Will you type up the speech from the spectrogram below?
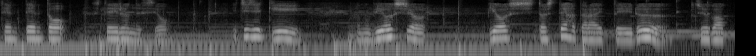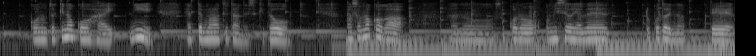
転々としているんですよ。一時期あの美容師を美容師として働いている中学校の時の後輩にやってもらってたんですけど、まあ、その子が、あのそこのお店を辞めることになって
